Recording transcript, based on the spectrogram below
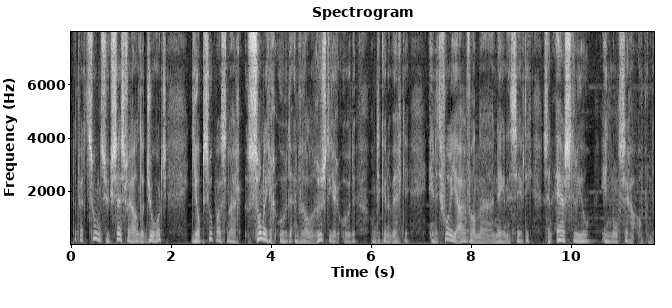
Dat werd zo'n succesverhaal dat George, die op zoek was naar zonniger orde en vooral rustiger orde om te kunnen werken, in het voorjaar van 1979 uh, zijn Air Studio in Montserrat opende.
